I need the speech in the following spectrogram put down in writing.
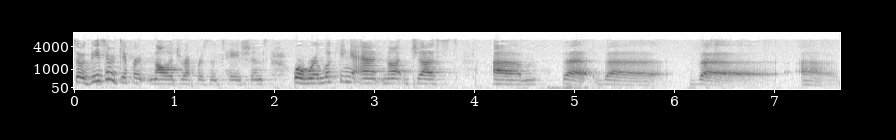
So these are different knowledge representations where we're looking at not just um, the, the, the, um,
